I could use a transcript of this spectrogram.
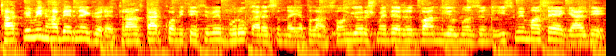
Takvimin haberine göre transfer komitesi ve Buruk arasında yapılan son görüşmede Rıdvan Yılmaz'ın ismi masaya geldi.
